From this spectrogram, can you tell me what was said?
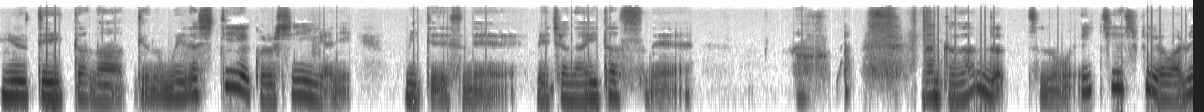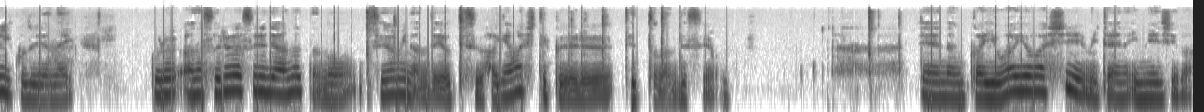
言うていたなっていうのを思い出して、これを深夜に見てですね、めちゃ泣いたっすね。なんかなんだ、その、HSP は悪いことじゃない。これ、あの、それはそれであなたの強みなんだよってすぐ励ましてくれる TED なんですよ。で、なんか弱々しいみたいなイメージが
